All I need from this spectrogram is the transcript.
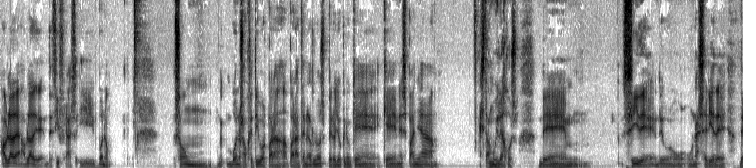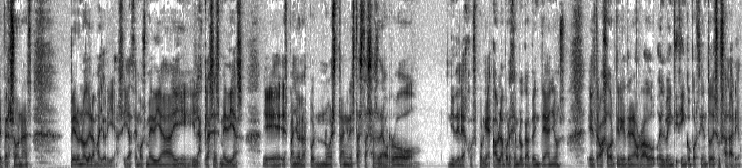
habla, de, habla de, cifras y bueno, son buenos objetivos para, para tenerlos, pero yo creo que en España está muy lejos de, sí, de, una serie de, personas, pero no de la mayoría. Si hacemos media y, las clases medias eh, españolas, pues no están en estas tasas de ahorro ni de lejos. Porque habla, por ejemplo, que a los 20 años el trabajador tiene que tener ahorrado el 25% de su salario.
